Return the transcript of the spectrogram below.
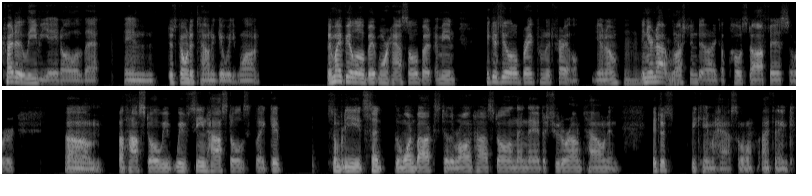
try to alleviate all of that and just go into town and get what you want it might be a little bit more hassle but i mean it gives you a little break from the trail, you know, mm-hmm. and you're not yeah. rushed into like a post office or um, a hostel. We've we've seen hostels like get somebody sent the one box to the wrong hostel and then they had to shoot around town and it just became a hassle, I think.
